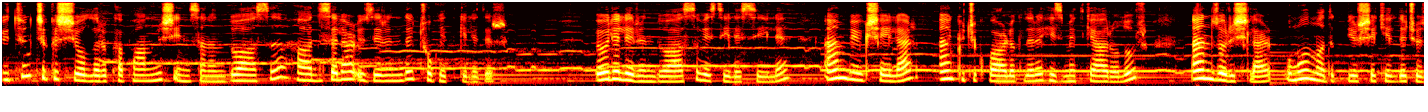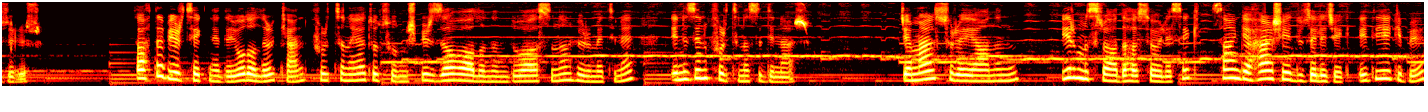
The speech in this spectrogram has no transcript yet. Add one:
Bütün çıkış yolları kapanmış insanın duası hadiseler üzerinde çok etkilidir. Öylelerin duası vesilesiyle en büyük şeyler en küçük varlıklara hizmetkar olur, en zor işler umulmadık bir şekilde çözülür. Tahta bir teknede yol alırken fırtınaya tutulmuş bir zavallının duasının hürmetine denizin fırtınası diner. Cemal Süreyya'nın bir mısra daha söylesek sanki her şey düzelecek dediği gibi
